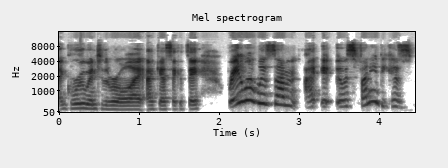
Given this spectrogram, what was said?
I grew into the role. I, I guess I could say. Rayla was um, I it, it was funny because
